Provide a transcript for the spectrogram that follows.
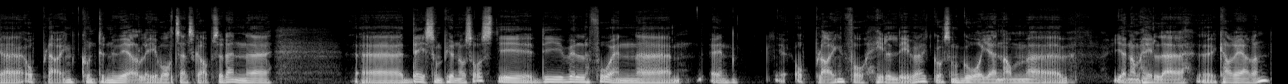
eh, opplæring kontinuerlig i vårt selskap. Så den, eh, de som begynner hos oss, de, de vil få en, en, opplæring for hele livet, som går gjennom, gjennom hele karrieren.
